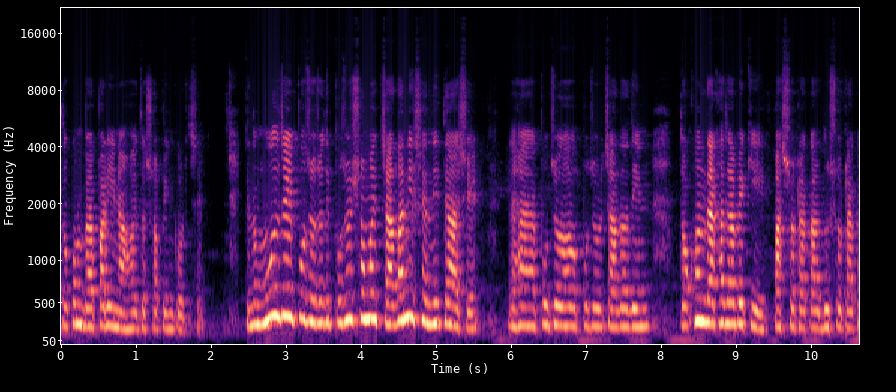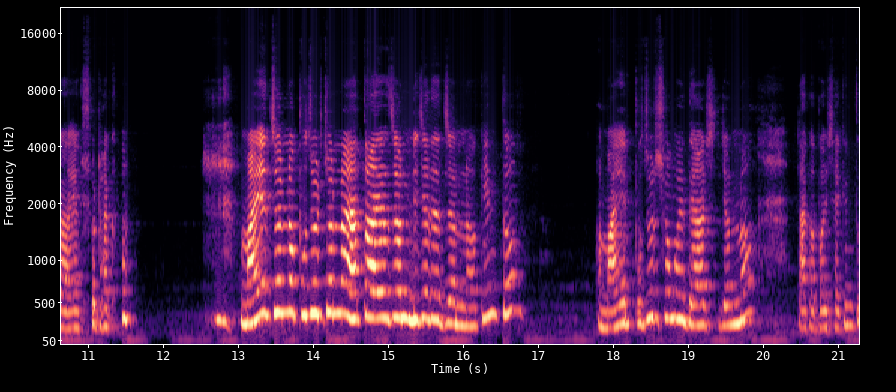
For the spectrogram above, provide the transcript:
তো কোনো ব্যাপারই না হয়তো শপিং করছে। কিন্তু মূল যে পুজো, যদি পুজোর সময় চাঁদা নিয়ে নিতে আসে হ্যাঁ পুজো, পুজোর চাঁদা দিন, তখন দেখা যাবে কি? পাঁচশো টাকা, দুশো টাকা, একশো টাকা মায়ের জন্য পুজোর জন্য এত আয়োজন নিজেদের জন্য, কিন্তু মায়ের পুজোর সময় দেওয়ার জন্য টাকা পয়সা কিন্তু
